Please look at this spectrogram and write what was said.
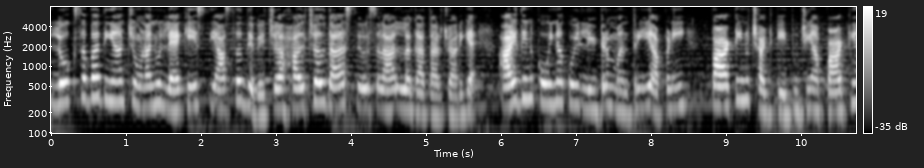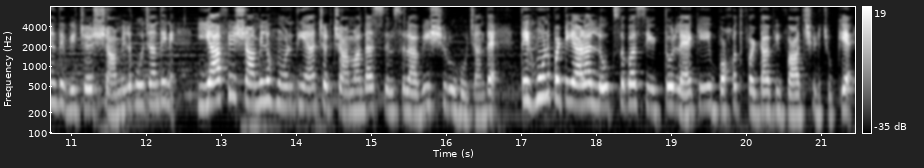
ਲੋਕ ਸਭਾ ਦੀਆਂ ਚੋਣਾਂ ਨੂੰ ਲੈ ਕੇ ਸਿਆਸਤ ਦੇ ਵਿੱਚ ਹਲਚਲ ਦਾ ਸਿਲਸਿਲਾ ਲਗਾਤਾਰ ਜਾਰੀ ਹੈ। ਆਏ ਦਿਨ ਕੋਈ ਨਾ ਕੋਈ ਲੀਡਰ ਮੰਤਰੀ ਆਪਣੀ ਪਾਰਟੀ ਨੂੰ ਛੱਡ ਕੇ ਦੂਜੀਆਂ ਪਾਰਟੀਆਂ ਦੇ ਵਿੱਚ ਸ਼ਾਮਿਲ ਹੋ ਜਾਂਦੇ ਨੇ ਜਾਂ ਫਿਰ ਸ਼ਾਮਿਲ ਹੋਣ ਦੀਆਂ ਚਰਚਾਵਾਂ ਦਾ ਸਿਲਸਿਲਾ ਵੀ ਸ਼ੁਰੂ ਹੋ ਜਾਂਦਾ ਹੈ। ਤੇ ਹੁਣ ਪਟਿਆਲਾ ਲੋਕ ਸਭਾ ਸੀਟ ਤੋਂ ਲੈ ਕੇ ਬਹੁਤ ਵੱਡਾ ਵਿਵਾਦ ਛਿੜ ਚੁੱਕਿਆ ਹੈ।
